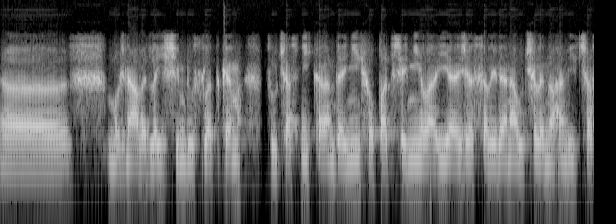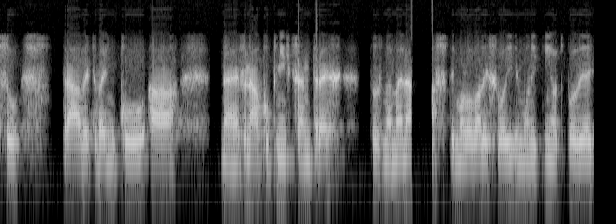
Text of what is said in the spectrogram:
Eh, možná vedlejším důsledkem současných karanténních opatření je, že se lidé naučili mnohem víc času trávit venku a ne v nákupních centrech. To znamená, stimulovali svoji imunitní odpověď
